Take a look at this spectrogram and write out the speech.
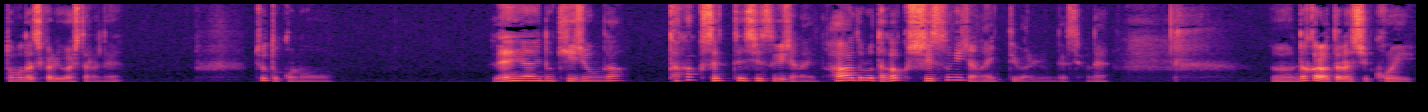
友達から言わしたらねちょっとこの恋愛の基準が高く設定しすぎじゃない？ハードルを高くしすぎじゃないって言われるんですよね、うん、だから新しい恋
